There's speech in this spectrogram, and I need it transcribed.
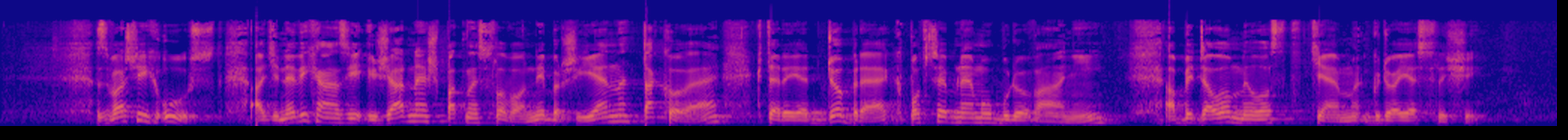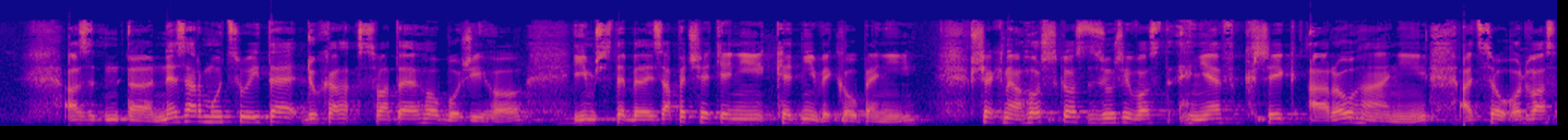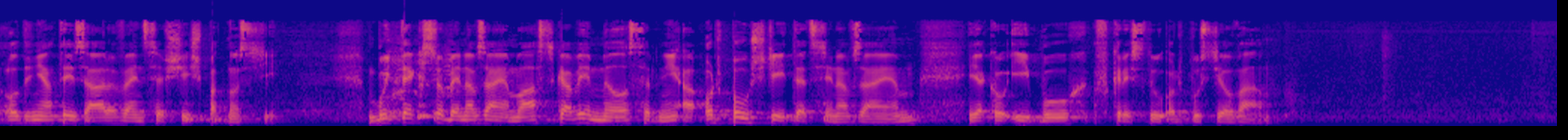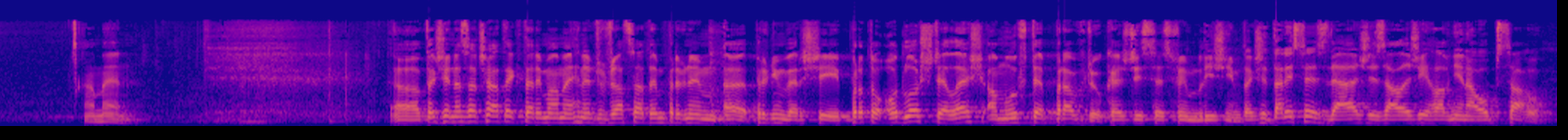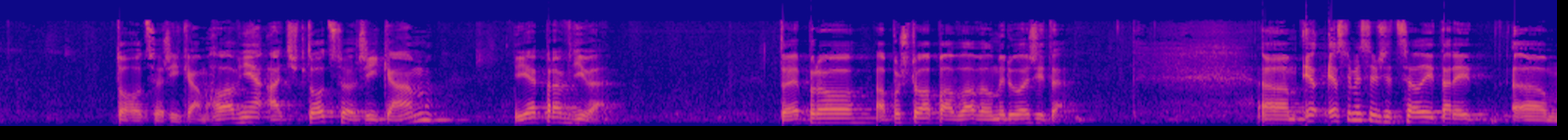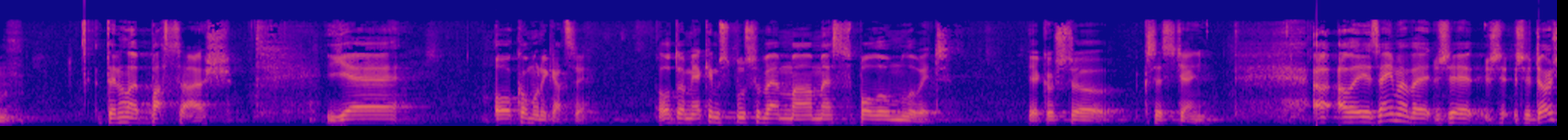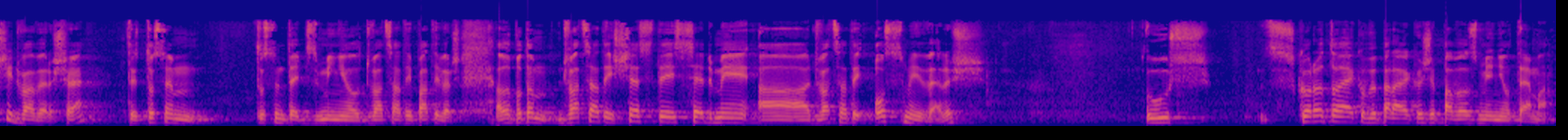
Z vašich úst, ať nevychází žádné špatné slovo, nebrž jen takové, které je dobré k potřebnému budování, aby dalo milost těm, kdo je slyší. A e, nezarmucujte ducha svatého božího, jimž jste byli zapečetěni ke dní vykoupení. Všechna hořkost, zuřivost, hněv, křik a rouhání, ať jsou od vás odňaty zároveň se vší špatností. Buďte k sobě navzájem láskaví, milosrdní a odpouštějte si navzájem, jako i Bůh v Kristu odpustil vám. Amen. Uh, takže na začátek tady máme hned v 21. Uh, prvním verši. Proto odložte lež a mluvte pravdu, každý se svým blížním. Takže tady se zdá, že záleží hlavně na obsahu toho, co říkám. Hlavně, ať to, co říkám, je pravdivé. To je pro apoštola Pavla velmi důležité. Um, já, já si myslím, že celý tady um, tenhle pasáž je o komunikaci. O tom, jakým způsobem máme spolu mluvit, jakožto křesťani. A, ale je zajímavé, že, že, že další dva verše, to, to jsem to jsem teď zmínil 25. verš, ale potom 26., 7. a 28. verš už skoro to jako vypadá jako, že Pavel změnil téma.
